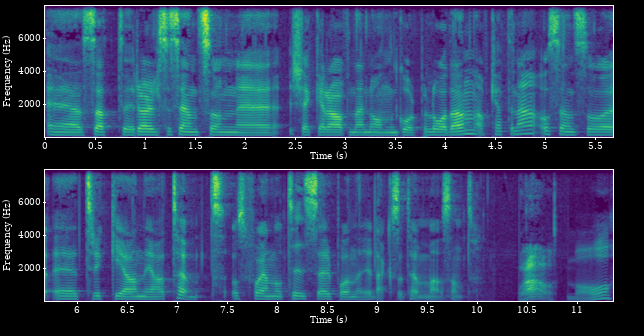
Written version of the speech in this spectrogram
Eh, så att rörelsesensorn eh, checkar av när någon går på lådan av katterna. Och sen så eh, trycker jag när jag har tömt. Och så får jag notiser på när det är dags att tömma och sånt. Wow. Smart.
